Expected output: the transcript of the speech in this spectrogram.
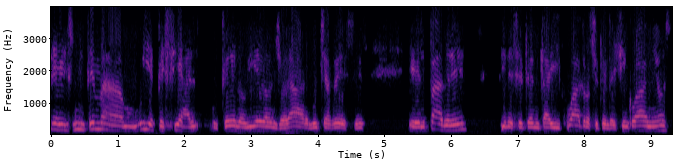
es un tema muy especial, ustedes lo vieron llorar muchas veces. El padre tiene 74, 75 años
